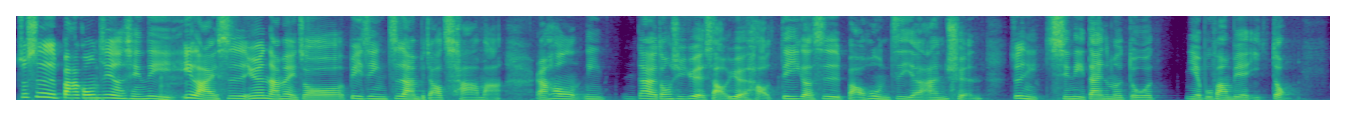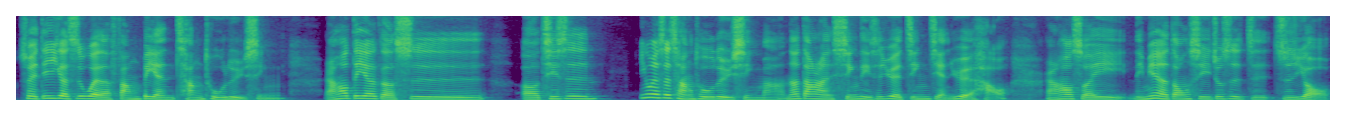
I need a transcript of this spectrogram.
就是八公斤的行李，一来是因为南美洲毕竟治安比较差嘛，然后你你带的东西越少越好。第一个是保护你自己的安全，就是你行李带那么多，你也不方便移动，所以第一个是为了方便长途旅行。然后第二个是，呃，其实。因为是长途旅行嘛，那当然行李是越精简越好。然后，所以里面的东西就是只只有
